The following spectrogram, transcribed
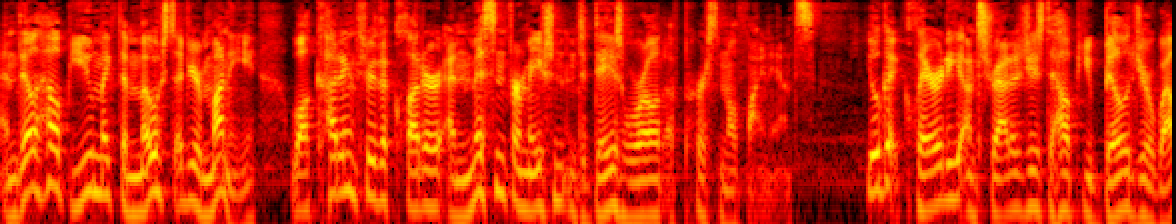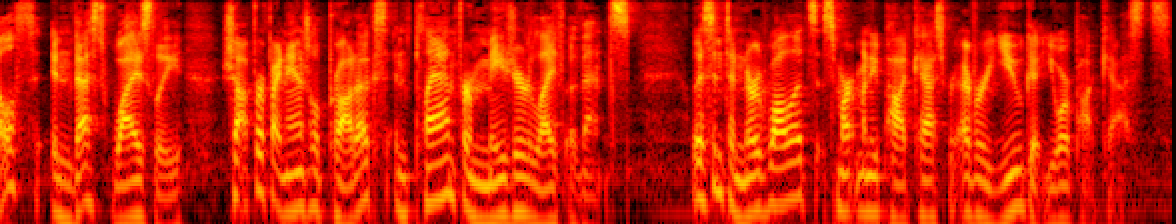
and they'll help you make the most of your money while cutting through the clutter and misinformation in today's world of personal finance. You'll get clarity on strategies to help you build your wealth, invest wisely, shop for financial products, and plan for major life events. Listen to NerdWallet's Smart Money Podcast wherever you get your podcasts.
